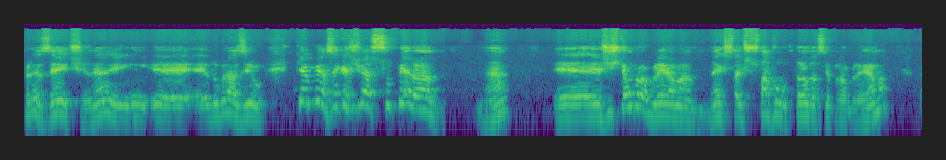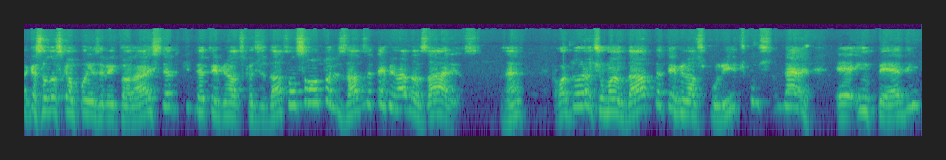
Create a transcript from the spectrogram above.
presente né? Em, em, no Brasil, que eu pensei que a gente estivesse superando. Né? É, a gente tem um problema, né, que está, está voltando a ser problema, a questão das campanhas eleitorais, que determinados candidatos não são autorizados em determinadas áreas. Né? Agora, durante o mandato, determinados políticos né, é, impedem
